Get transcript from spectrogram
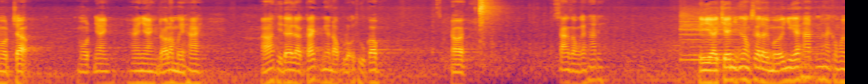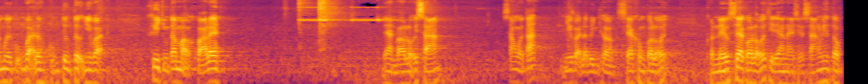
Một chậm, một nhanh, hai nhanh, đó là 12 đó, thì đây là cách đọc lỗi thủ công. Rồi, sang dòng SH đi. Thì à, trên những dòng xe đời mới như SH 2020 cũng vậy luôn, cũng tương tự như vậy. Khi chúng ta mở khóa lên, đèn báo lỗi sáng. Xong rồi tắt, như vậy là bình thường, xe không có lỗi. Còn nếu xe có lỗi thì đèn này sẽ sáng liên tục.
